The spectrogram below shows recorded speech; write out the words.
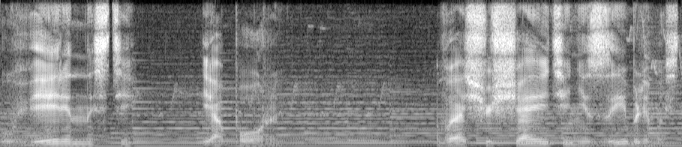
уверенности и опоры. Вы ощущаете незыблемость,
